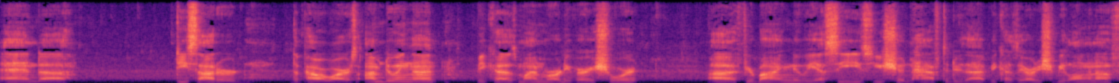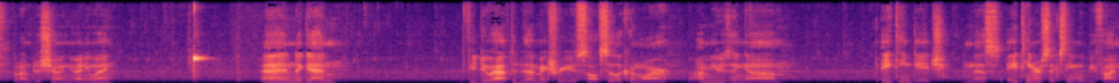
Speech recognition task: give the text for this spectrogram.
and uh, desoldered the power wires. I'm doing that because mine were already very short. Uh, if you're buying new ESCs, you shouldn't have to do that because they already should be long enough, but I'm just showing you anyway. And again, if you do have to do that, make sure you use soft silicone wire. I'm using uh, 18 gauge in this. 18 or 16 would be fine.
